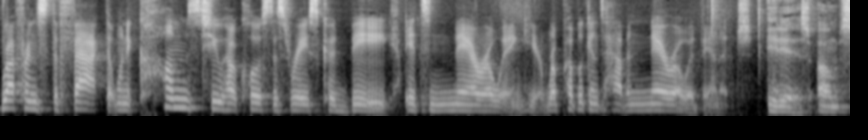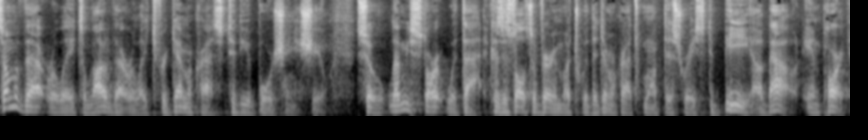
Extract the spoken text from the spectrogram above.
referenced the fact that when it comes to how close this race could be, it's narrowing here. Republicans have a narrow advantage. It is. Um, some of that relates, a lot of that relates for Democrats to the abortion issue. So let me start with that, because it's also very much what the Democrats want this race to be about, in part.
